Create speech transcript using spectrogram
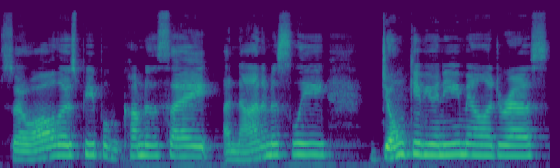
So, all those people who come to the site anonymously, don't give you an email address,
